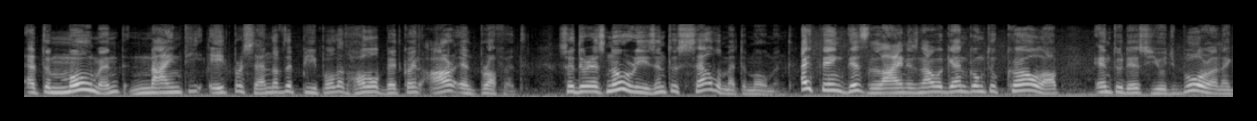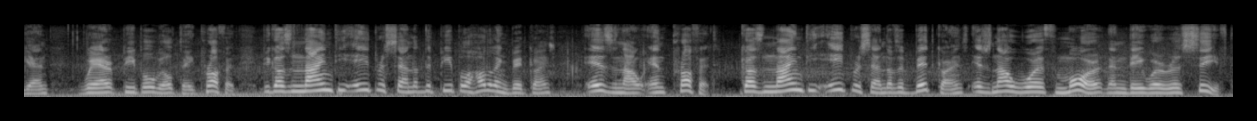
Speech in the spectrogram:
At the moment, 98% of the people that hodl Bitcoin are in profit. So there is no reason to sell them at the moment. I think this line is now again going to curl up into this huge bull run again where people will take profit because 98% of the people hodling bitcoins is now in profit because 98% of the bitcoins is now worth more than they were received.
